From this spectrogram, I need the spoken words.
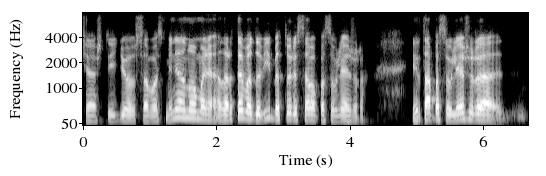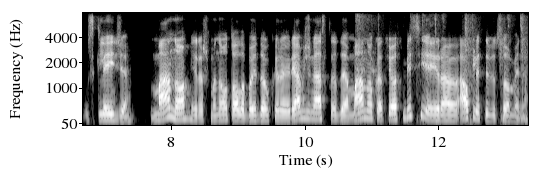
čia aš teigiu savo asmeninę nuomonę, LRT vadovybė turi savo pasaulyje žiūrą. Ir tą pasaulyje žiūrą skleidžia. Mano, ir aš manau, to labai daug yra ir jav žiniasklaidoje, mano, kad jos misija yra auklėti visuomenę.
